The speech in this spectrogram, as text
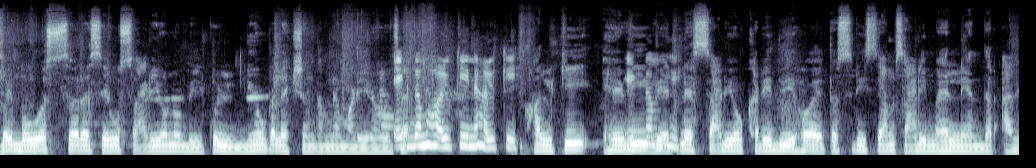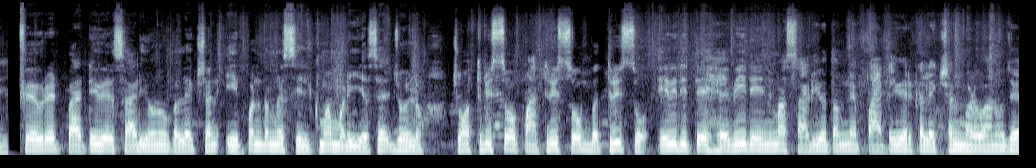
ભાઈ બહુ જ સરસ એવું સાડીઓનું બિલકુલ ન્યૂ કલેક્શન તમને મળી રહ્યું છે. એકદમ હલકી ને હલકી. હલકી હેવી વેટલેસ સાડીઓ ખરીદવી હોય તો શ્રી શ્યામ સાડી મહેલની અંદર આવી ફેવરેટ પાર્ટીવેર સાડીઓનું કલેક્શન એ પણ તમને સિલ્કમાં મળી જશે જોઈ લો. ચોત્રીસો પાંત્રીસો બત્રીસો એવી રીતે હેવી રેન્જમાં સાડીઓ તમને પાર્ટીવેર કલેક્શન મળવાનું છે.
